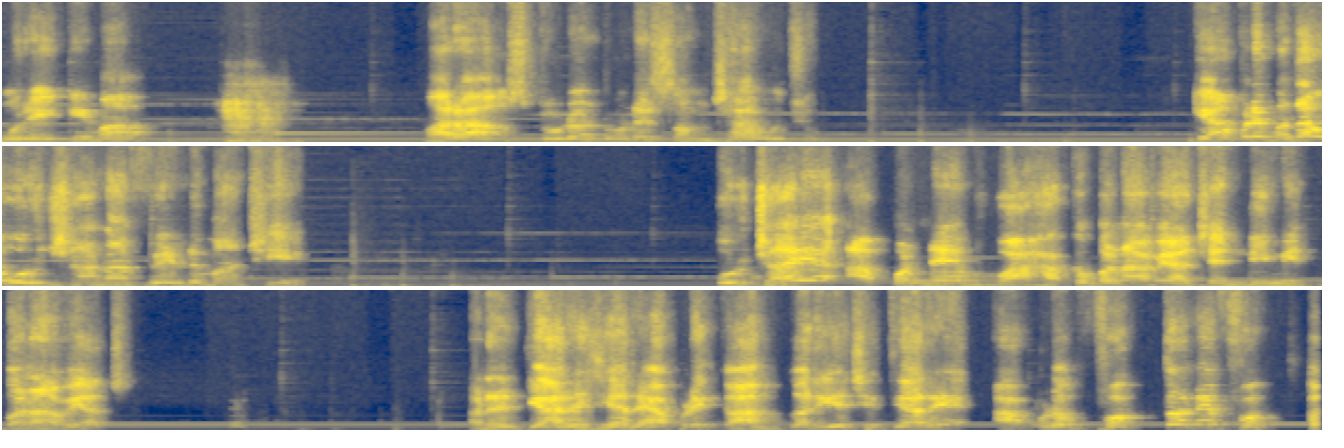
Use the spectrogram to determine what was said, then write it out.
હું રેકીમાં મારા સ્ટુડન્ટોને સમજાવું છું કે આપણે બધા ઉર્જાના ફિલ્ડમાં છીએ. ઉર્જાએ આપણને વાહક બનાવ્યા છે, નિમિત્ત બનાવ્યા છે. અને ત્યારે જ્યારે આપણે કામ કરીએ છીએ, ત્યારે આપણે ફક્ત ને ફક્ત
